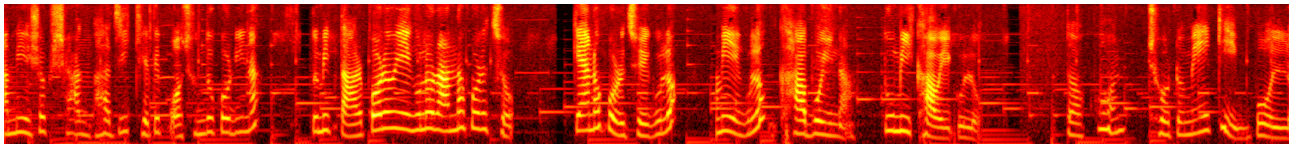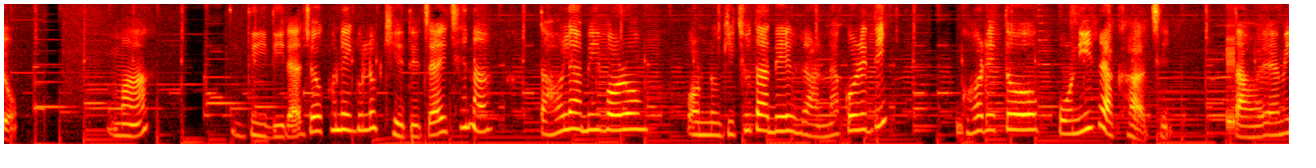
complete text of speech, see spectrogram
আমি এসব শাক ভাজি খেতে পছন্দ করি না। তুমি তারপরেও এগুলো রান্না করেছ? কেন করেছ এগুলো? আমি এগুলো খাবই না, তুমি খাও এগুলো। তখন ছোট মেয়েটি বলল, মা, দিদিরা যখন এগুলো খেতে চাইছে না, তাহলে আমি বরং অন্য কিছু তাদের রান্না করে দিই। ঘরে তো পনির রাখা আছে, তাহলে আমি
